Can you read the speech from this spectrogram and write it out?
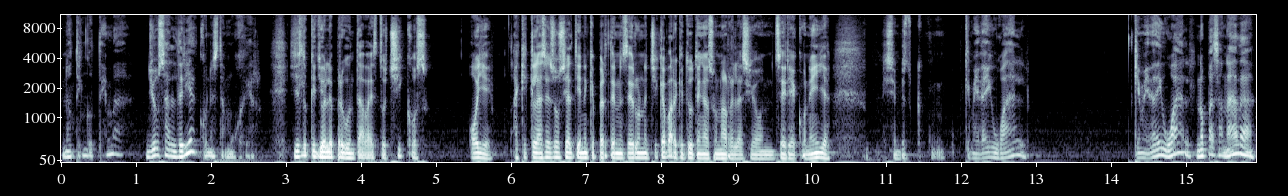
no tengo tema. Yo saldría con esta mujer. Y es lo que yo le preguntaba a estos chicos. Oye, ¿a qué clase social tiene que pertenecer una chica para que tú tengas una relación seria con ella? Y siempre, es que me da igual. Que me da igual, no pasa nada.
